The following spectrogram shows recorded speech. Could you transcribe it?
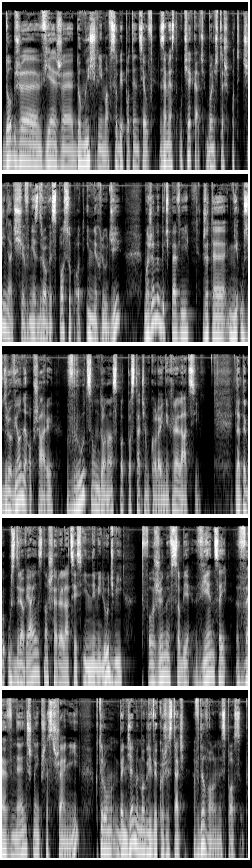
dobrze wie, że domyślnie ma w sobie potencjał, zamiast uciekać bądź też odcinać się w niezdrowy sposób od innych ludzi, możemy być pewni, że te nieuzdrowione obszary wrócą do nas pod postacią kolejnych relacji. Dlatego uzdrawiając nasze relacje z innymi ludźmi, tworzymy w sobie więcej wewnętrznej przestrzeni, którą będziemy mogli wykorzystać w dowolny sposób.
